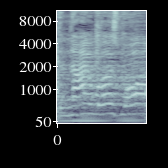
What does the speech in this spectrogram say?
The night was warm, we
